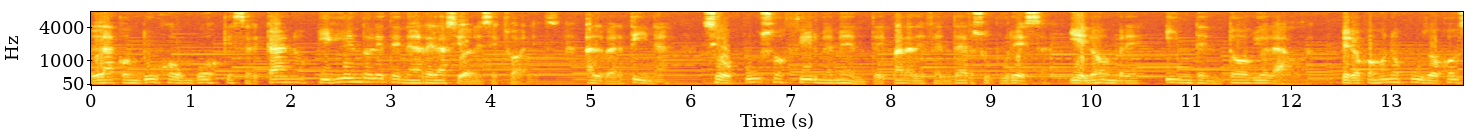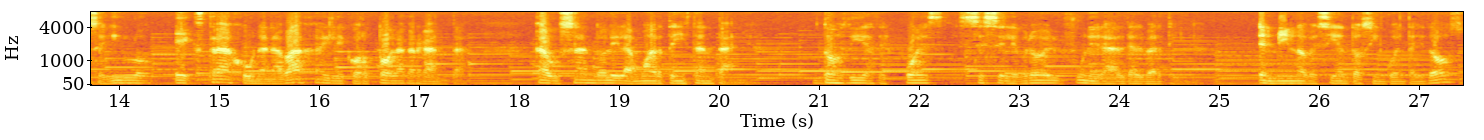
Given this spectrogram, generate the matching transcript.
la condujo a un bosque cercano pidiéndole tener relaciones sexuales. Albertina se opuso firmemente para defender su pureza y el hombre intentó violarla pero como no pudo conseguirlo, extrajo una navaja y le cortó la garganta, causándole la muerte instantánea. Dos días después se celebró el funeral de Albertina. En 1952,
